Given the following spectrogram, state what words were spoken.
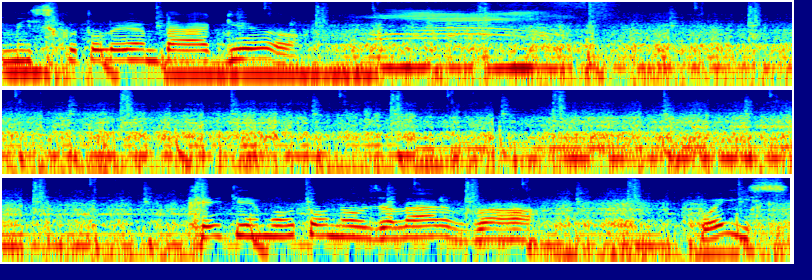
Na-miss ko tuloy ang Baguio. KJ Moto knows a lot of uh, ways.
